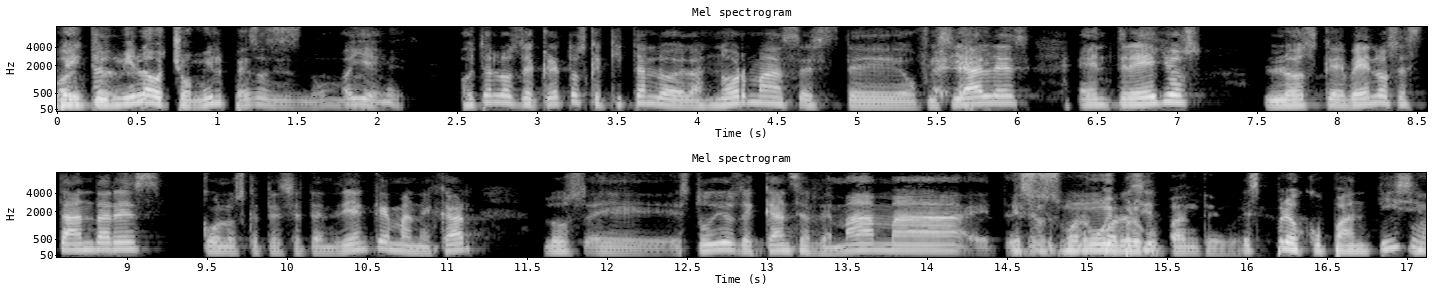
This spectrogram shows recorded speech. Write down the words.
21 mil a lo- 8 mil pesos. dices, no Oye, mames. Ahorita los decretos que quitan lo de las normas este, oficiales, entre ellos los que ven los estándares con los que te- se tendrían que manejar los eh, estudios de cáncer de mama. eh, Eso es por- muy por preocupante, güey. Es preocupantísimo.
